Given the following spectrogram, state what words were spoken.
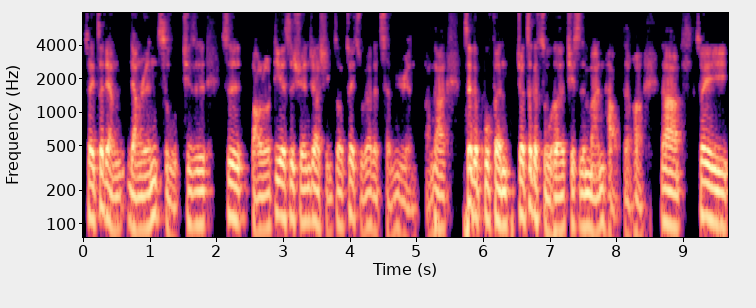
所以这两两人组其实是保罗第二次宣教行中最主要的成员啊。那这个部分就这个组合其实蛮好的哈。那所以，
